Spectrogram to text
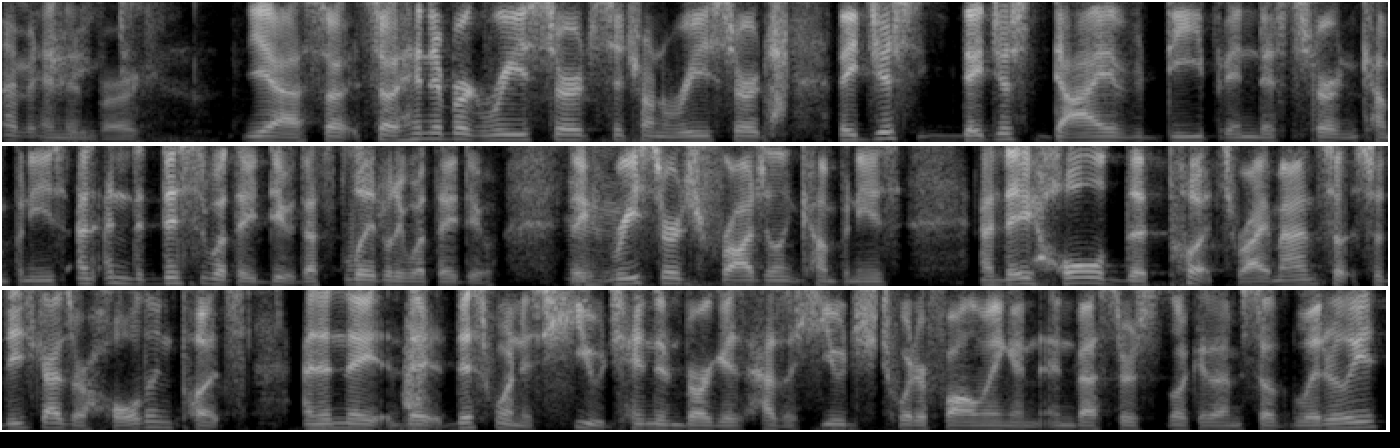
I'm intrigued. Hindenburg. Yeah, so so Hindenburg Research, Citron Research, they just they just dive deep into certain companies, and and this is what they do. That's literally what they do. They Mhm. research fraudulent companies, and they hold the puts, right, man? So so these guys are holding puts, and then they, they this one is huge. Hindenburg is, has a huge Twitter following, and investors look at them. So literally,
